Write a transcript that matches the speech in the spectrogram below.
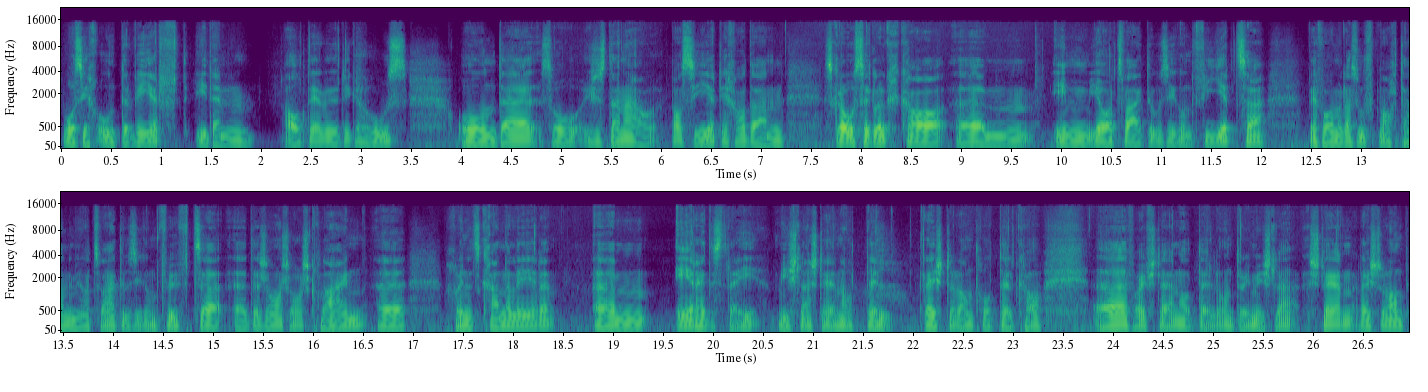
wo sich unterwirft in dem altehrwürdigen Haus und äh, so ist es dann auch passiert. Ich hatte dann das große Glück gehabt, ähm, im Jahr 2014, bevor wir das aufgemacht haben, im Jahr 2015, äh, den Jean-Georges Klein äh, können zu kennenlernen. Ähm, er hat ein drei Michelin-Stern-Hotel Restaurant-Hotel gehabt, äh, Fünf-Sterne-Hotel und drei Michelin-Stern-Restaurant.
